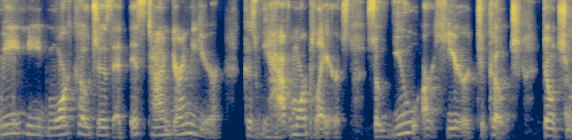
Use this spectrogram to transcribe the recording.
We need more coaches at this time during the year because we have more players. So you are here to coach. Don't you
